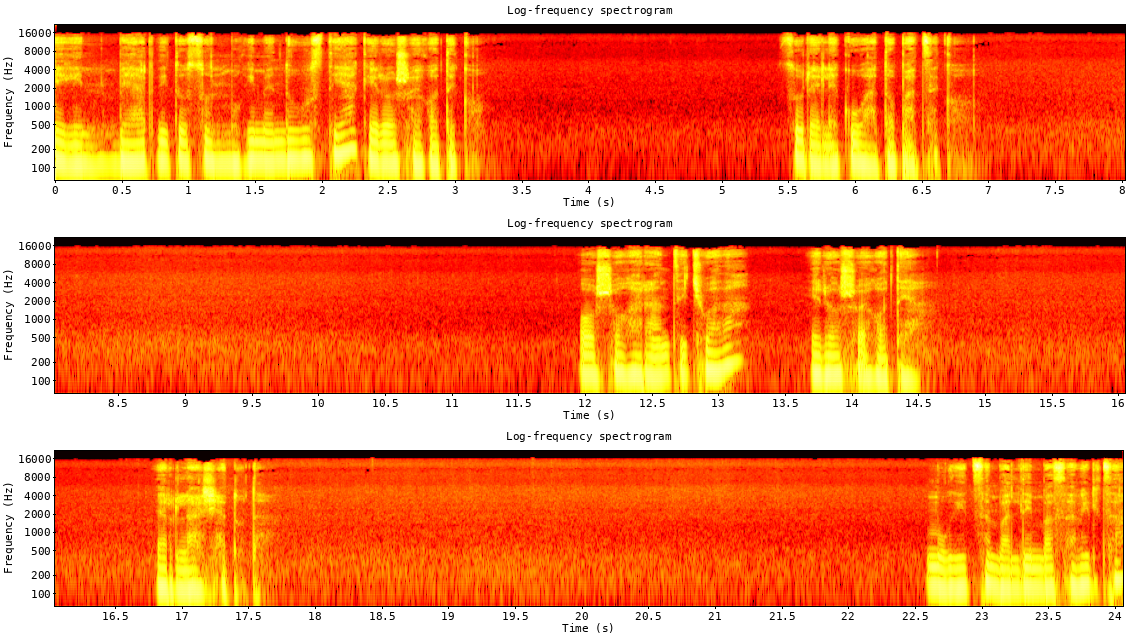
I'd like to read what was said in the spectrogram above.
egin behar dituzun mugimendu guztiak eroso egoteko. Zure lekua topatzeko. Oso garrantzitsua da eroso egotea. Erlaxatuta. Mugitzen baldin bazabiltza,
